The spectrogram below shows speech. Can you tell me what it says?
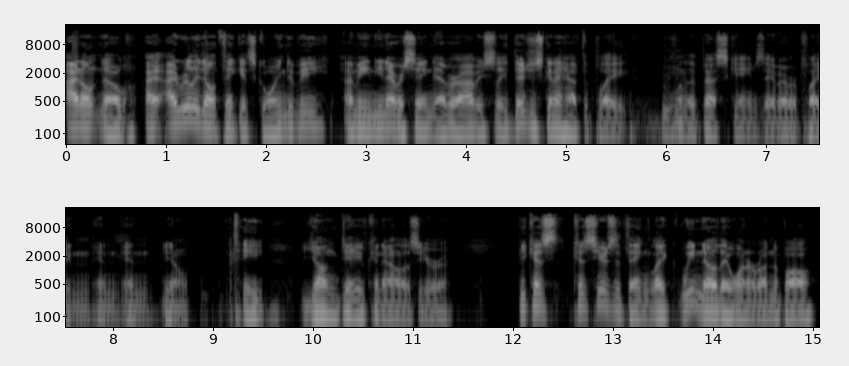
I don't know. I, I really don't think it's going to be. I mean, you never say never. Obviously, they're just going to have to play one of the best games they've ever played in, in, in you know the young Dave Canales era. Because cause here's the thing: like we know they want to run the ball,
